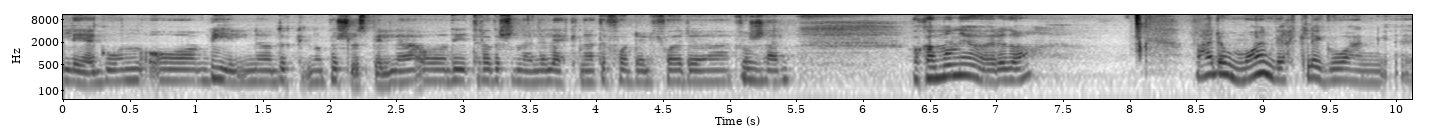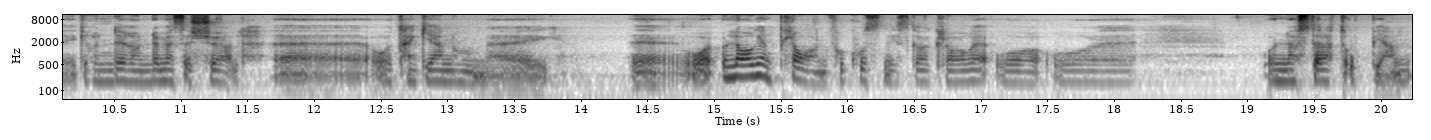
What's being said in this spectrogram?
Legoen og bilene, og dukkene og puslespillet og de tradisjonelle lekene til fordel for, eh, for mm. skjerm, hva kan man gjøre da? Nei, Da må en virkelig gå en eh, grundig runde med seg sjøl eh, og tenke gjennom eh, og, lage en plan for hvordan vi skal klare å, å, å nøste dette opp igjen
